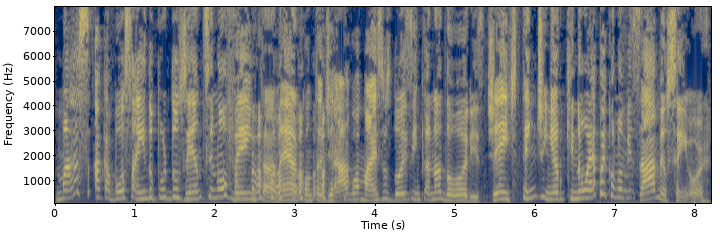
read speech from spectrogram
Mas acabou saindo por 290, né? A conta de água mais os dois encanadores. Gente, tem dinheiro que não é pra economizar, meu senhor.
